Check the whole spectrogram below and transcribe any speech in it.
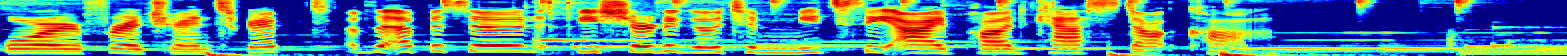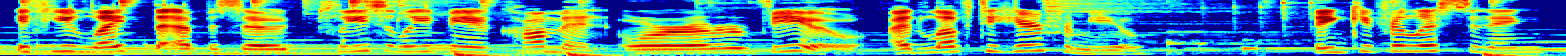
or for a transcript of the episode, be sure to go to meetstheeyepodcast.com. If you liked the episode, please leave me a comment or a review. I'd love to hear from you. Thank you for listening.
